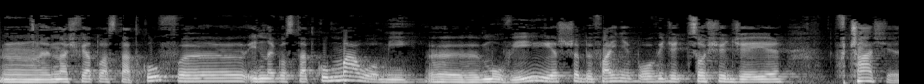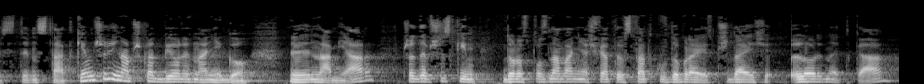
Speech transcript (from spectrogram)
mm, na światła statków, e, innego statku, mało mi e, mówi. Jeszcze by fajnie było wiedzieć, co się dzieje w czasie z tym statkiem, czyli na przykład biorę na niego e, namiar. Przede wszystkim do rozpoznawania świateł statków dobra jest, przydaje się lornetka.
